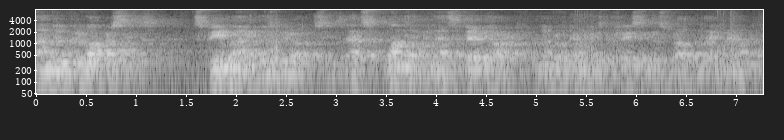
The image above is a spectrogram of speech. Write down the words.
undue bureaucracies, streamlining those bureaucracies. That's one thing, and that's very hard. A number of countries are facing this problem right now.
